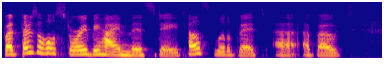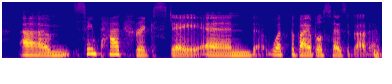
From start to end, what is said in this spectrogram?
But there's a whole story behind this day. Tell us a little bit uh, about um, St. Patrick's Day and what the Bible says about it.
